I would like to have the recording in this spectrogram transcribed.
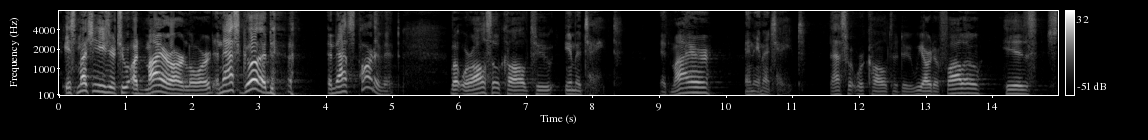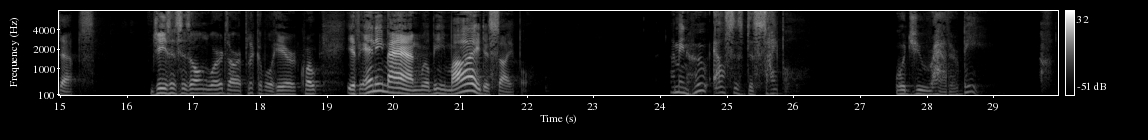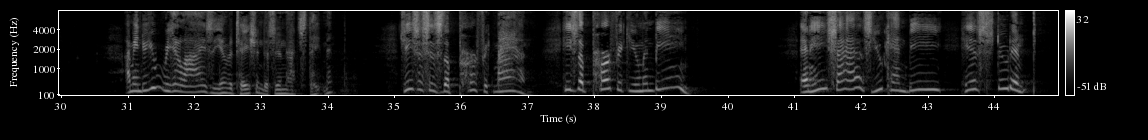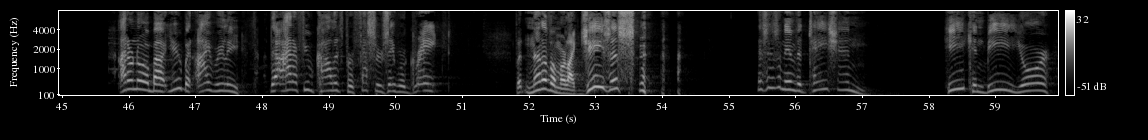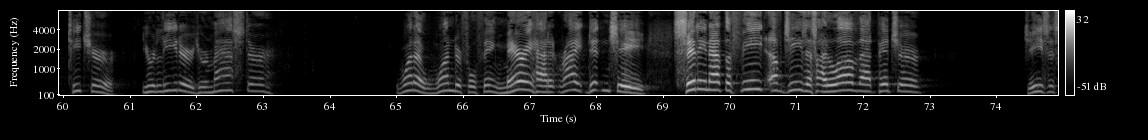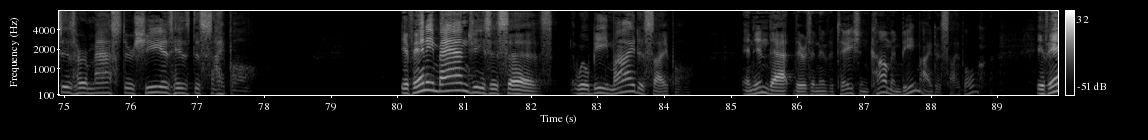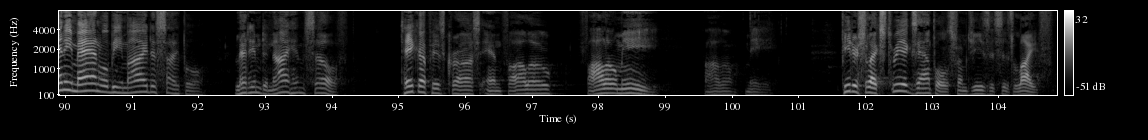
It's much easier to admire our Lord, and that's good, and that's part of it. But we're also called to imitate. Admire and imitate. That's what we're called to do. We are to follow his steps. Jesus' own words are applicable here. Quote, If any man will be my disciple. I mean, who else's disciple would you rather be? I mean, do you realize the invitation that's in that statement? Jesus is the perfect man. He's the perfect human being. And he says you can be his student. I don't know about you, but I really, I had a few college professors, they were great. But none of them are like, Jesus! this is an invitation. He can be your teacher, your leader, your master. What a wonderful thing. Mary had it right, didn't she? Sitting at the feet of Jesus. I love that picture. Jesus is her master, she is his disciple. If any man, Jesus says, will be my disciple, and in that there's an invitation come and be my disciple. If any man will be my disciple, let him deny himself, take up his cross, and follow, follow me. Follow me. Peter selects three examples from Jesus' life.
